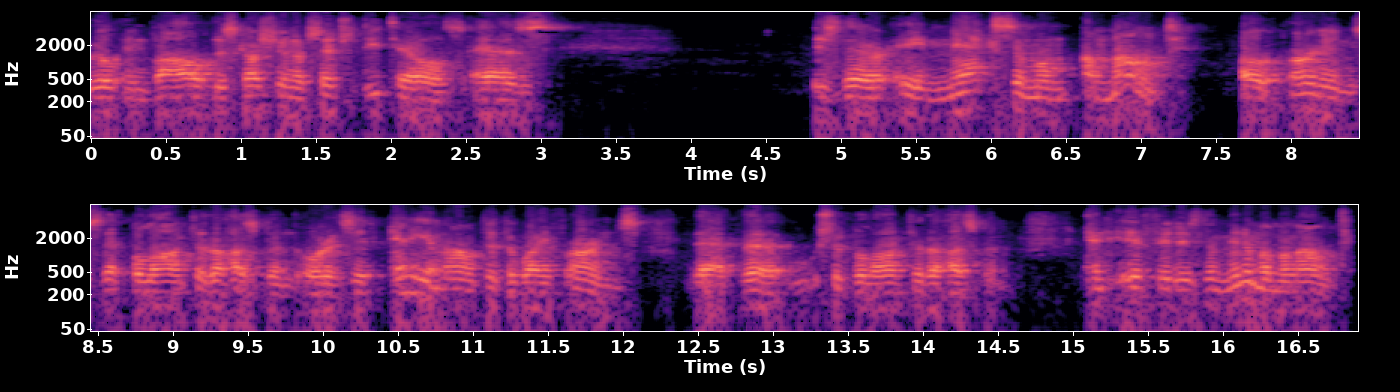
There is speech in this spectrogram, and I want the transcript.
will involve discussion of such details as is there a maximum amount of earnings that belong to the husband or is it any amount that the wife earns that the, should belong to the husband? And if it is the minimum amount,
